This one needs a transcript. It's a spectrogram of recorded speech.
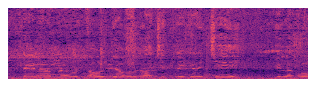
అంటే వీళ్ళని ప్రభుత్వ ఉద్యోగులుగా చిత్రీకరించి వీళ్ళకు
